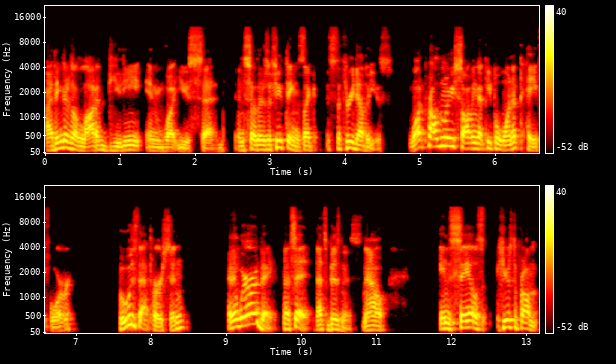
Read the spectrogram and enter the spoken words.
I think there's a lot of beauty in what you said. And so there's a few things like it's the three W's. What problem are you solving that people want to pay for? Who is that person? And then where are they? That's it. That's business. Now, in sales, here's the problem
